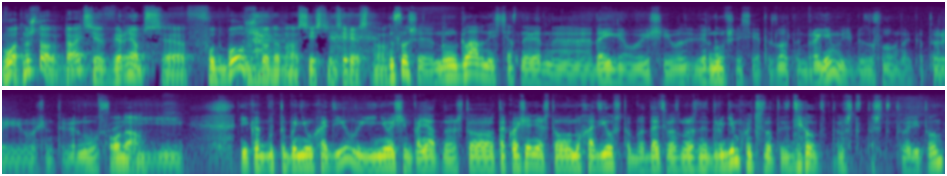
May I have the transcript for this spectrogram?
Вот, ну что, давайте вернемся в футбол. Что там у нас есть интересного? Ну, слушай, ну, главный сейчас, наверное, доигрывающий, вернувшийся, это Златан Ибрагимович, безусловно, который, в общем-то, вернулся. О, да. И, и как будто бы не уходил, и не очень понятно, что такое ощущение, что он уходил, чтобы дать возможность другим хоть что-то сделать, потому что то, что творит он.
